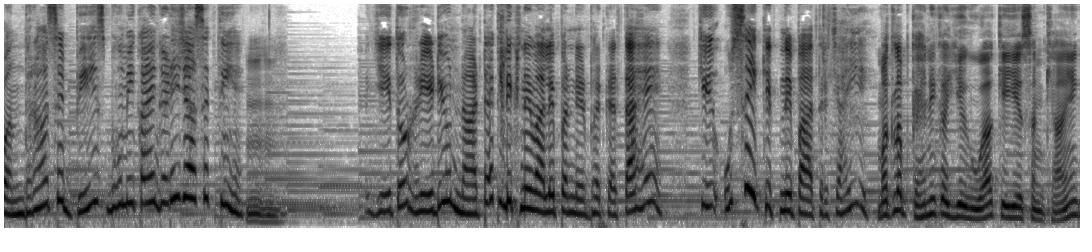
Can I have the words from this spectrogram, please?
पंद्रह से बीस भूमिकाएँ गढ़ी जा सकती हैं। हम्म, ये तो रेडियो नाटक लिखने वाले पर निर्भर करता है कि उसे कितने पात्र चाहिए। मतलब कहने का ये हुआ कि ये संख्याएँ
